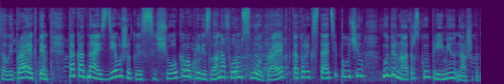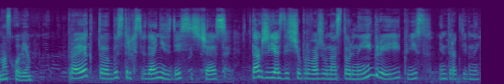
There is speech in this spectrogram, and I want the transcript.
целые проекты. Так, одна из девушек из Щелкова привезла на форум свой проект, который, кстати, получил губернаторскую премию «Наше Подмосковье». Проект быстрых свиданий здесь и сейчас. Также я здесь еще провожу настольные игры и квиз интерактивный.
